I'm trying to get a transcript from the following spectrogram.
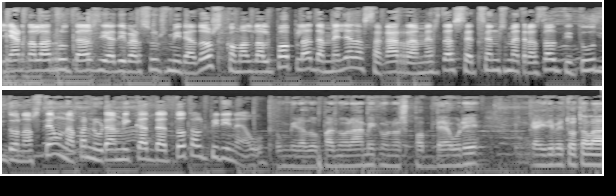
Al llarg de les rutes hi ha diversos miradors, com el del poble d'Ametlla de Sagarra, a més de 700 metres d'altitud, d'on es té una panoràmica de tot el Pirineu. Un mirador panoràmic on es pot veure gairebé tota la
